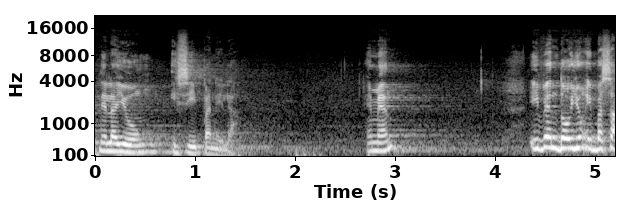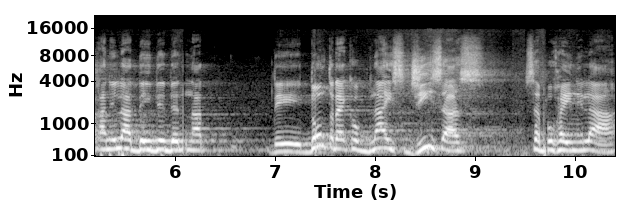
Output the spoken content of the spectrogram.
nila yung isipan nila. Amen? Even though yung iba sa kanila, they did not, they don't recognize Jesus sa buhay nila,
